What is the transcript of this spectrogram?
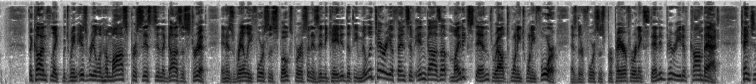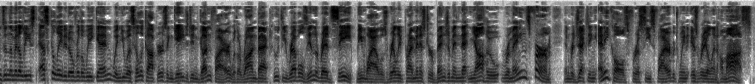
The conflict between Israel and Hamas persists in the Gaza Strip. An Israeli forces spokesperson has indicated that the military offensive in Gaza might extend throughout 2024 as their forces prepare for an extended period of combat. Tensions in the Middle East escalated over the weekend when U.S. helicopters engaged in gunfire with Iran backed Houthi rebels in the Red Sea. Meanwhile, Israeli Prime Minister Benjamin Netanyahu remains firm in rejecting any calls for a ceasefire between Israel and Hamas.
